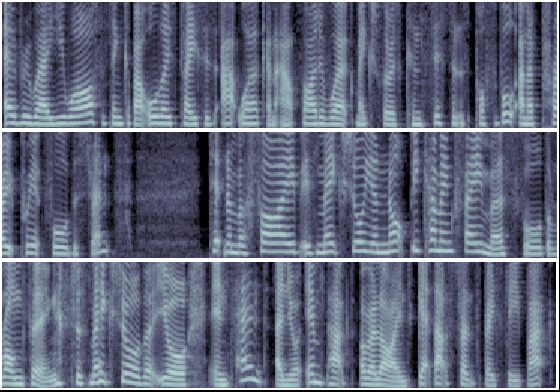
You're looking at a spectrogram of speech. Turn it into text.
everywhere you are. So think about all those places at work and outside of work. Make sure they're as consistent as possible and appropriate for the strength. Tip number five is make sure you're not becoming famous for the wrong thing. Just make sure that your intent and your impact are aligned. Get that strengths based feedback.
